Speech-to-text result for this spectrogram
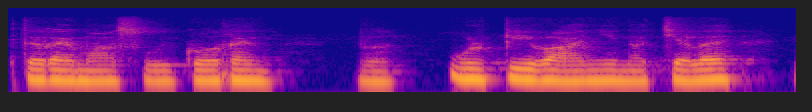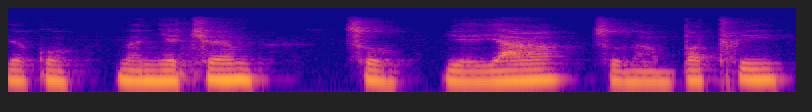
které má svůj koren v ulpívání na těle, jako na něčem, co je já, co nám patří.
